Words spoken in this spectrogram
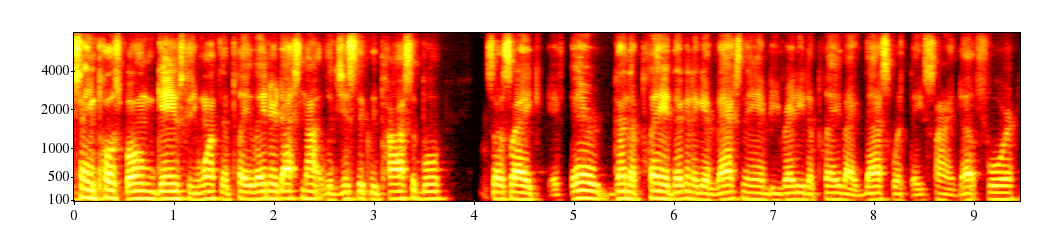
saying postpone games because you want them to play later. That's not logistically possible. So it's like if they're gonna play, they're gonna get vaccinated and be ready to play. Like that's what they signed up for.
